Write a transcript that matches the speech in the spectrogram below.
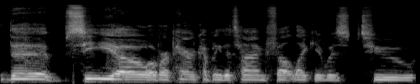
the CEO of our parent company at the time felt like it was too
